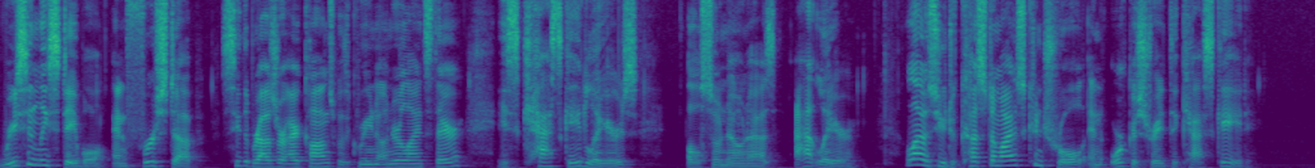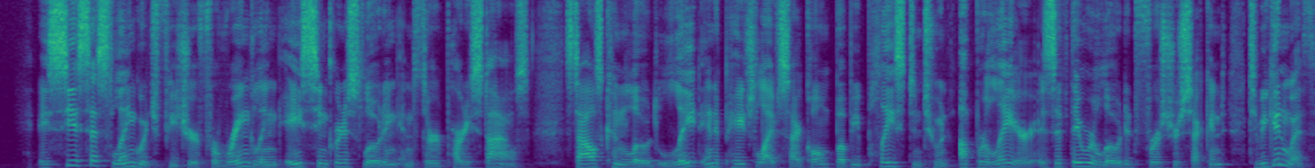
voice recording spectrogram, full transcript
Recently stable, and first up, see the browser icons with green underlines there, is Cascade Layers, also known as at layer. Allows you to customize, control, and orchestrate the cascade a CSS language feature for wrangling asynchronous loading and third-party styles. Styles can load late in a page lifecycle, but be placed into an upper layer as if they were loaded first or second to begin with.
